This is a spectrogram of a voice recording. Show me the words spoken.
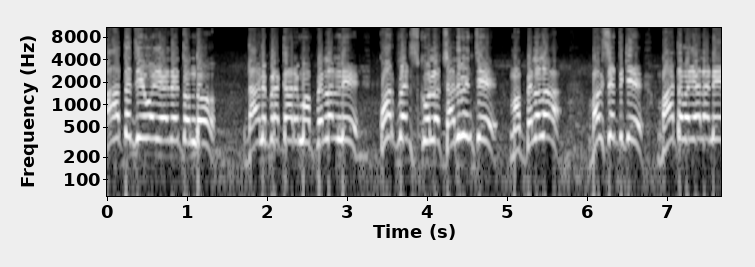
పాత జీవో ఏదైతే ఉందో దాని ప్రకారం మా పిల్లల్ని కార్పొరేట్ స్కూల్లో చదివించి మా పిల్లల భవిష్యత్తుకి బాట వేయాలని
